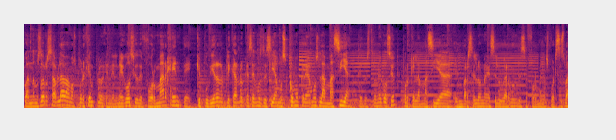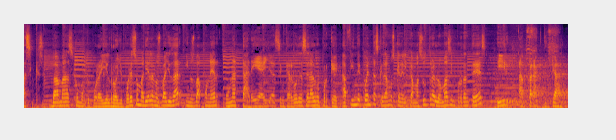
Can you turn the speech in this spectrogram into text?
Cuando nosotros hablábamos, por ejemplo, en el negocio de formar gente que pudiera replicar lo que hacemos, decíamos cómo creamos la masía de nuestro negocio, porque la masía en Barcelona es el lugar donde se forman las fuerzas básicas. Va más como que por ahí el rollo. Por eso Mariela nos va a ayudar y nos va a poner una tarea. Ella se encargó de hacer algo porque a fin de cuentas quedamos que en el Kama Sutra lo más importante es ir a practicar.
